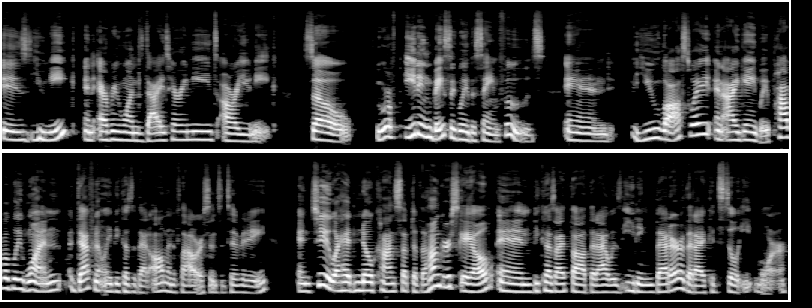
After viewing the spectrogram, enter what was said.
is unique and everyone's dietary needs are unique. So we were eating basically the same foods and you lost weight and I gained weight. Probably one, definitely because of that almond flour sensitivity. And two, I had no concept of the hunger scale. And because I thought that I was eating better, that I could still eat more.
